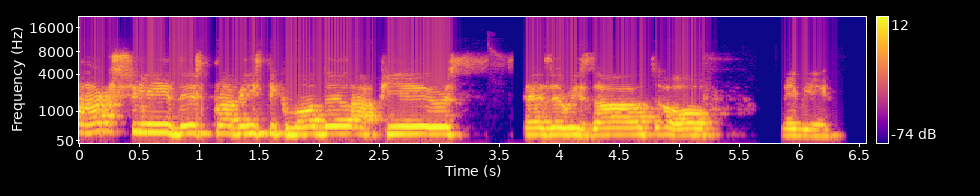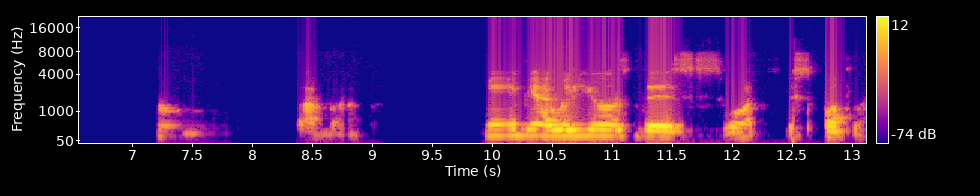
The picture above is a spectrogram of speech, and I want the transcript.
actually this probabilistic model appears as a result of maybe maybe I will use this what the spotlight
